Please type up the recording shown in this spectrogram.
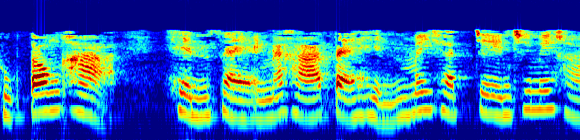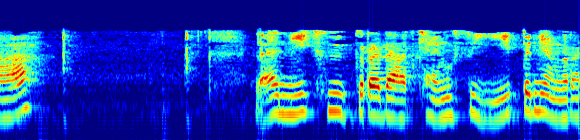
ถูกต้องค่ะ เห็นแสงนะคะ แต่เห็นไม่ชัดเจนใช่ไหมคะ และอันนี้คือกระดาษแข็งสีเป็นอย่างไร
